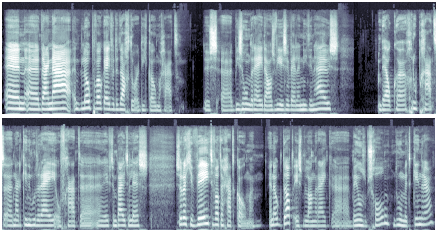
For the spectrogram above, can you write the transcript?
En daarna lopen we ook even de dag door die komen gaat. Dus bijzonderheden als wie is er wel en niet in huis welke groep gaat naar de kinderboerderij of gaat, heeft een buitenles. Zodat je weet wat er gaat komen. En ook dat is belangrijk uh, bij ons op school. doen we met kinderen.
